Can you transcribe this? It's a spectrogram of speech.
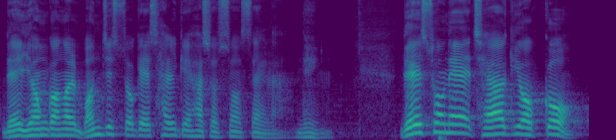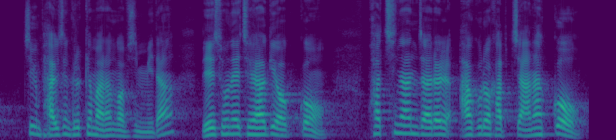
내 영광을 먼지 속에 살게 하소서 셀라. 네. 내 손에 제약이 없고 지금 다윗은 그렇게 말한 것입니다. 내 손에 제약이 없고 화친한 자를 악으로 갚지 않았고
